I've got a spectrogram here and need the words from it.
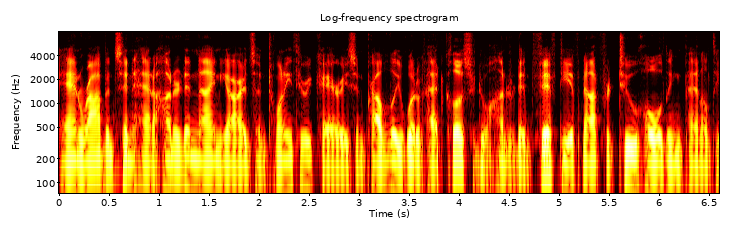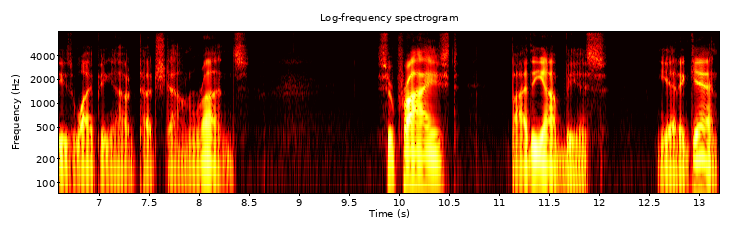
And Robinson had 109 yards on 23 carries and probably would have had closer to 150 if not for two holding penalties wiping out touchdown runs. Surprised by the obvious yet again.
